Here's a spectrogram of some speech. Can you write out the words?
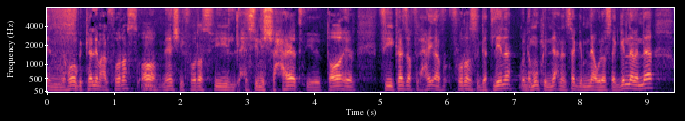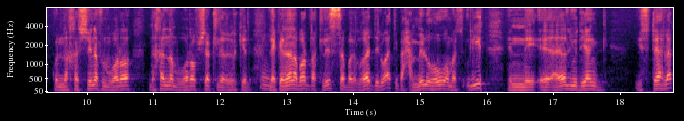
إن هو بيتكلم على الفرص. آه ماشي الفرص في حسين الشحات في طاهر في كذا في الحقيقة فرص جات لنا كنا ممكن إن إحنا نسجل منها ولو سجلنا منها كنا خشينا في المباراة دخلنا المباراه بشكل غير كده. لكن أنا برضك لسه لغاية دلوقتي بحمله هو مسؤولية إن آه، اليو ديانج يستهلك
